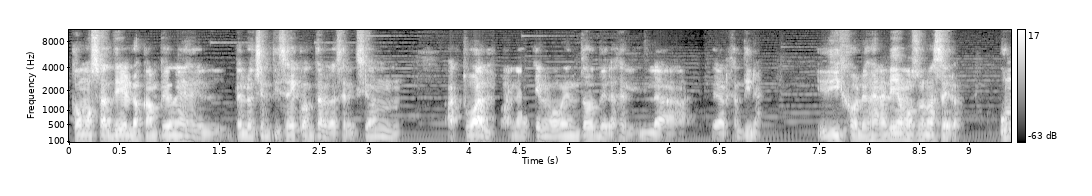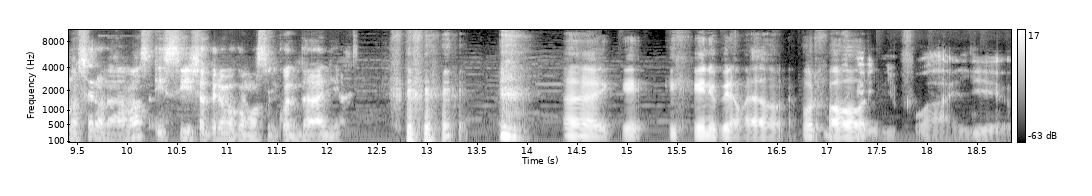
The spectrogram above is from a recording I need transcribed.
cómo saldrían los campeones del, del 86 contra la selección actual en aquel momento de la, la- de la Argentina. Y dijo, les ganaríamos 1 a 0. 1 a 0 nada más, y sí, ya tenemos como 50 años. Ay, qué, qué genio que era Maradona, por favor. Genio, fue el Diego.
